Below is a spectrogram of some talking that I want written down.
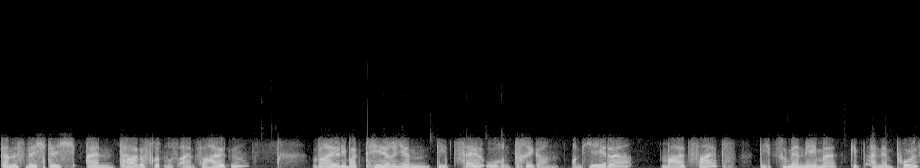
Dann ist wichtig, einen Tagesrhythmus einzuhalten, weil die Bakterien die Zelluhren triggern und jede Mahlzeit, die ich zu mir nehme, gibt einen Impuls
